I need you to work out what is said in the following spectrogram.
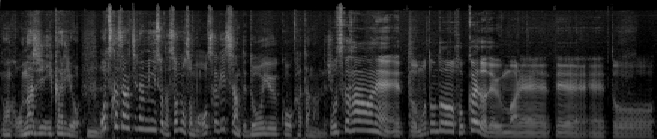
なんか同じ怒りを、うん。大塚さんはちなみにそうだ。そもそも大塚吉さんってどういうこう方なんでしょう？大塚さんはねえっともともと北海道で生まれてえっと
